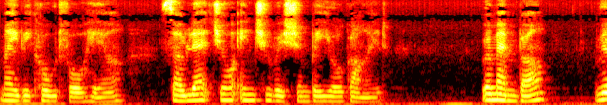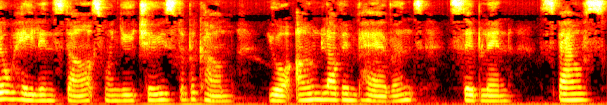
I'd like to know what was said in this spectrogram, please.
may be called for here, so let your intuition be your guide. Remember, real healing starts when you choose to become your own loving parent, sibling, spouse,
